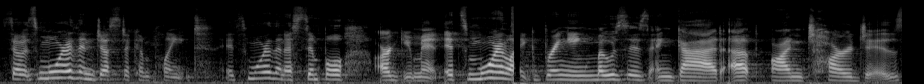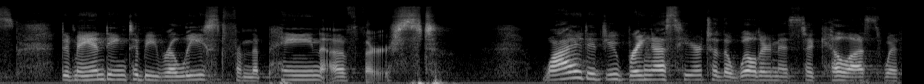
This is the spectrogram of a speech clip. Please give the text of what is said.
So it's more than just a complaint. It's more than a simple argument. It's more like bringing Moses and God up on charges, demanding to be released from the pain of thirst. Why did you bring us here to the wilderness to kill us with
